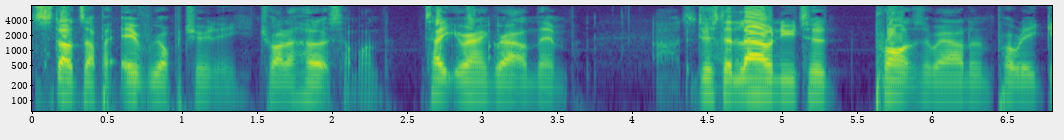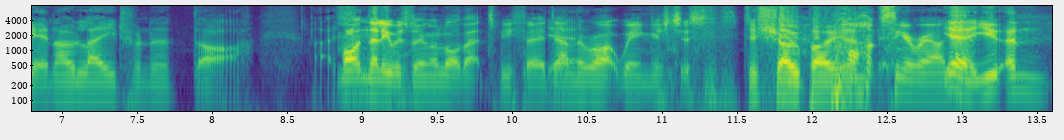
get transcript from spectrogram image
studs up at every opportunity, trying to hurt someone. Take your anger out on them. Ah, Just bad. allowing you to prance around and probably getting olayed from the. Ah, that's Martinelli was doing a lot of that. To be fair, down Yeah. the right wing it's just Just showboating. prancing around. Yeah, you and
